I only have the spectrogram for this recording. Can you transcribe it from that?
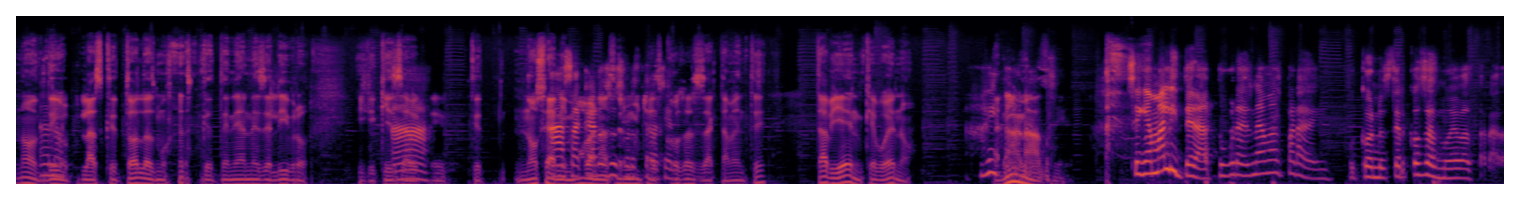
No, Ah, digo, no. las que todas las mujeres que tenían ese libro y que quién Ah. sabe que, que no se Ah, animaban a hacer muchas cosas exactamente. Está bien, qué bueno. Ay. Se llama literatura, es nada más para conocer cosas nuevas, tarado.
